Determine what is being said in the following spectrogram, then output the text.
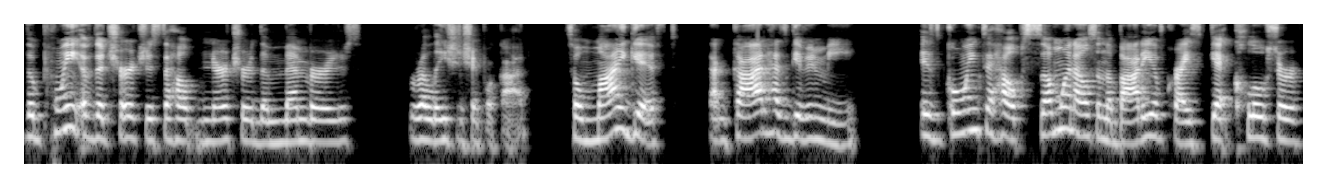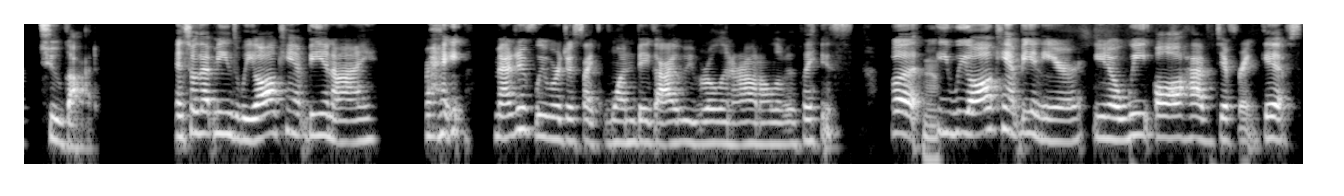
the point of the church is to help nurture the members' relationship with God. So, my gift that God has given me is going to help someone else in the body of Christ get closer to God. And so that means we all can't be an eye, right? Imagine if we were just like one big eye, we rolling around all over the place. But Yeah. we all can't be an ear. You know, we all have different gifts.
